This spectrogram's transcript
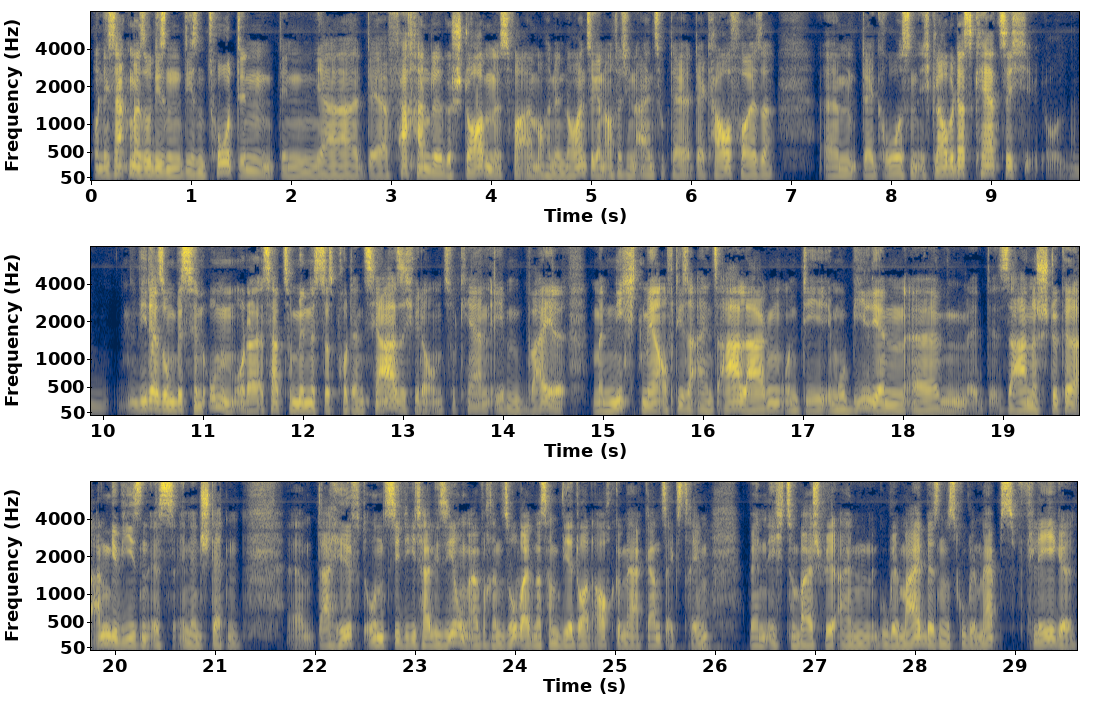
Und ich sag mal so, diesen, diesen Tod, den, den ja der Fachhandel gestorben ist, vor allem auch in den 90ern, auch durch den Einzug der, der Kaufhäuser, ähm, der großen. Ich glaube, das kehrt sich wieder so ein bisschen um oder es hat zumindest das Potenzial, sich wieder umzukehren, eben weil man nicht mehr auf diese 1A-Lagen und die Immobilien ähm, angewiesen ist in den Städten. Ähm, da hilft uns die Digitalisierung einfach insoweit, und das haben wir dort auch gemerkt, ganz extrem, wenn ich zum Beispiel ein Google My Business, Google Maps pflege,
